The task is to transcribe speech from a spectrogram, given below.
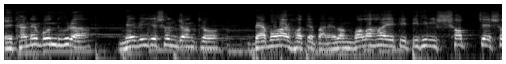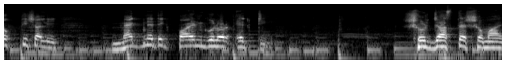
এখানে বন্ধুরা নেভিগেশন যন্ত্র ব্যবহার হতে পারে এবং বলা হয় এটি পৃথিবীর সবচেয়ে শক্তিশালী ম্যাগনেটিক পয়েন্টগুলোর একটি। সূর্যাস্তের সময়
